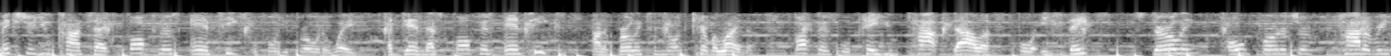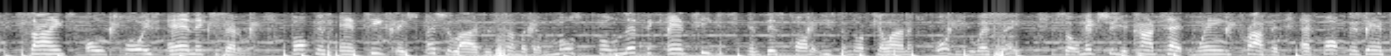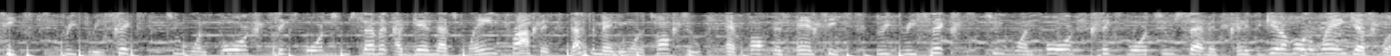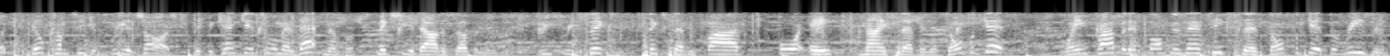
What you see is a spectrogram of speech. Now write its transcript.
make sure you contact Faulkner's Antiques before you throw it away. Again, that's Faulkner's Antiques out of Burlington, North Carolina. Faulkner's will pay you top dollar for estates, sterling, old furniture, pottery, signs, old toys, and etc. Faulkner's Antiques, they specialize in some of the most prolific antiques in this part of Eastern North Carolina or the USA. So make sure you contact Wayne Prophet at Faulkner's Antiques, 336 214-6427. Again, that's Wayne Prophet. That's the man you want to talk to at Faulkner's Antiques, 336-214-6427. And if you get a hold of Wayne, guess what? He'll come to you free of charge. And if you can't get to him at that number, make sure you dial this other number, 336-675-4897. And don't forget, Wayne Prophet at Faulkner's Antiques says, don't forget the reason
